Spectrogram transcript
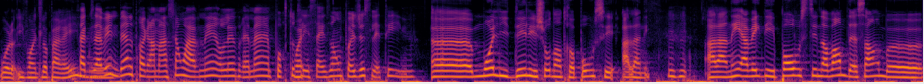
Voilà, ils vont être là pareil. Fait que vous avez une belle programmation à venir, là, vraiment, pour toutes Ouais. les saisons, pas juste l'été. Euh, moi, l'idée, les shows d'entrepôt, c'est à l'année. Mhm. à l'année avec des pauses. Sais, novembre, décembre, euh,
